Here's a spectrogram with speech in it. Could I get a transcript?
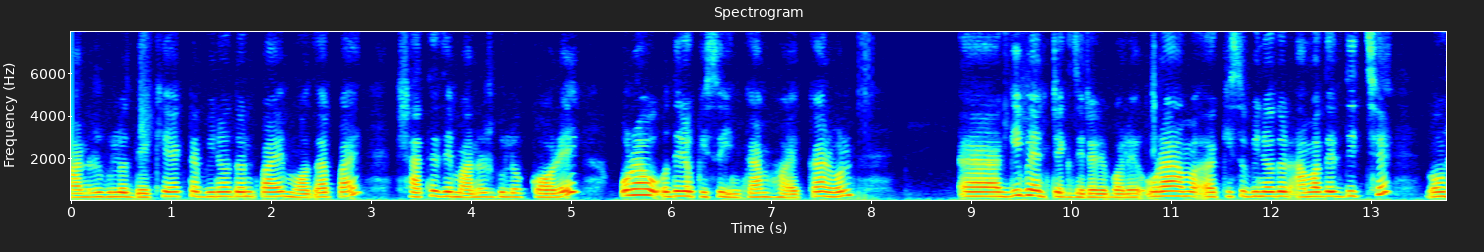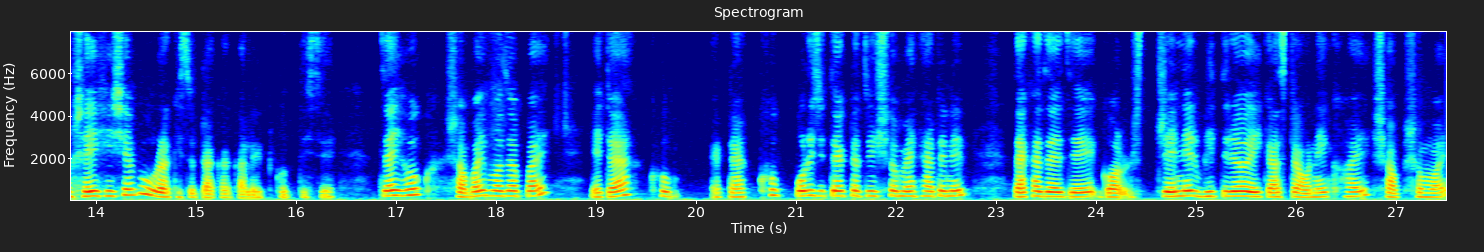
মানুষগুলো দেখে একটা বিনোদন পায়, মজা পায়। সাথে যে মানুষগুলো করে, ওরাও ওদেরও কিছু ইনকাম হয়। কারণ গিভ অ্যান্ড টেক যেটারে বলে, ওরা কিছু বিনোদন আমাদের দিচ্ছে এবং সেই হিসেবে ওরা কিছু টাকা কালেক্ট করতেছে। যাই হোক, সবাই মজা পায়। এটা খুব একটা খুব পরিচিত একটা দৃশ্য ম্যানহাটেনের দেখা যায় যে ট্রেনের ভিতরেও এই কাজটা অনেক হয় সব সময়।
